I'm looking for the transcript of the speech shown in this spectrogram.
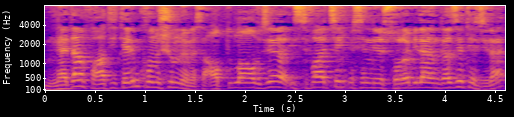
neden Fatih Terim konuşulmuyor mesela? Abdullah Avcı'ya istifa edecek misin diye sorabilen gazeteciler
